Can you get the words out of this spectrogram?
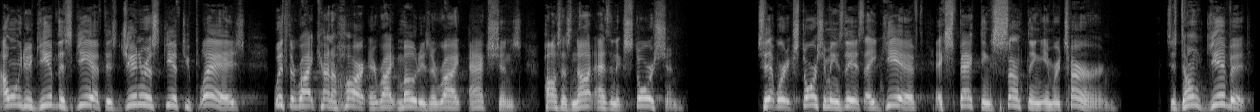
I want you to give this gift, this generous gift you pledged, with the right kind of heart and right motives and right actions. Paul says, Not as an extortion. See, that word extortion means this a gift expecting something in return. He says, don't give it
